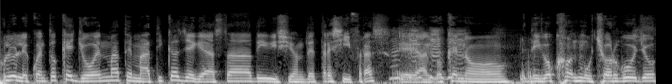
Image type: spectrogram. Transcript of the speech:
Julio, le cuento que yo en matemáticas llegué a esta división de tres cifras, eh, algo que no digo con mucho orgullo,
